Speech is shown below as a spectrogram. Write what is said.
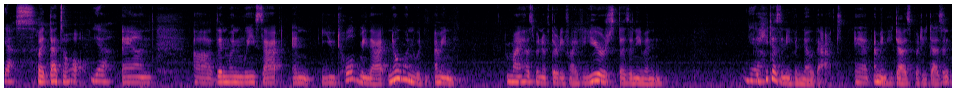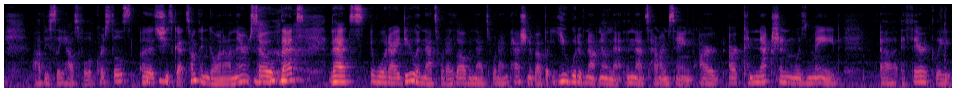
Yes. but that's all. Yeah. And uh, then when we sat and you told me that, no one would, I mean, my husband of 35 years doesn't even, Yeah. he doesn't even know that. And I mean, he does, but he doesn't. Obviously, house full of crystals. Uh, Mhm. She's got something going on there. So that's that's what I do, and that's what I love, and that's what I'm passionate about. But you would have not known that, and that's how I'm saying our our connection was made uh, etherically,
